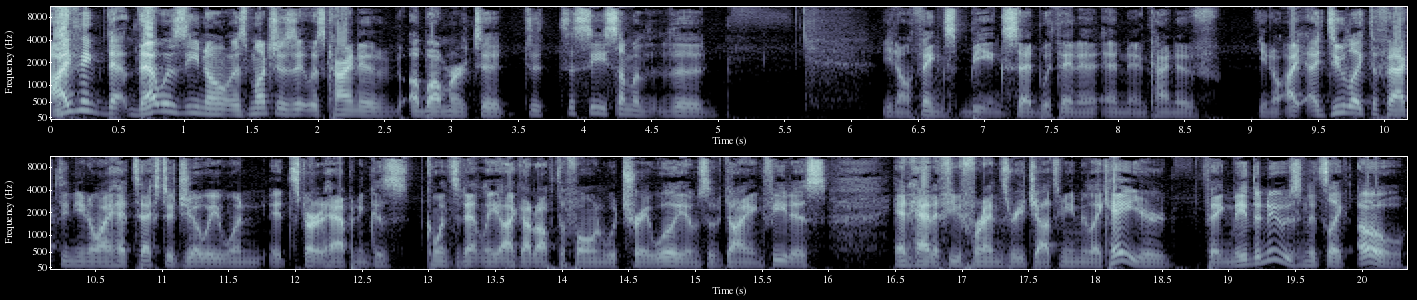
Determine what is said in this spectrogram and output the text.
I think that that was you know as much as it was kind of a bummer to to, to see some of the you know things being said within it and, and kind of you know, I, I do like the fact that, you know, I had texted Joey when it started happening because coincidentally I got off the phone with Trey Williams of Dying Fetus and had a few friends reach out to me and be like, hey, your thing made the news. And it's like, oh.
